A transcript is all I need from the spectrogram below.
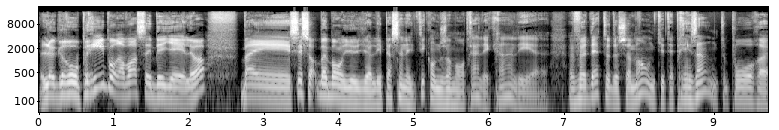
le gros prix pour avoir ces billets-là. Ben, c'est ça. Ben bon, il y, a les personnalités qu'on nous a montrées à l'écran, les euh, vedettes de ce monde qui étaient présentes pour euh,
